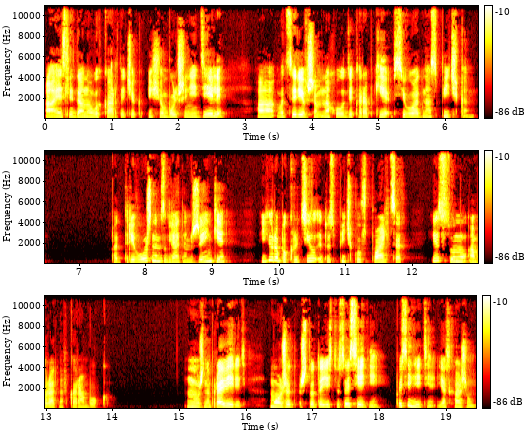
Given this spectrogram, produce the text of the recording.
А если до новых карточек еще больше недели, а в оцаревшем на холоде коробке всего одна спичка? Под тревожным взглядом Женьки – Юра покрутил эту спичку в пальцах и сунул обратно в коробок. Нужно проверить. Может, что-то есть у соседей. Посидите, я схожу.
